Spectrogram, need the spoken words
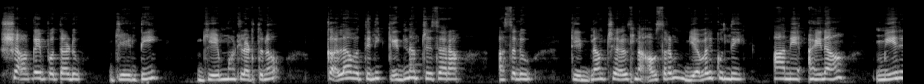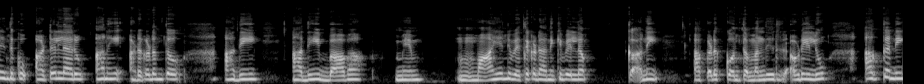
షాక్ అయిపోతాడు. ఏంటి? ఏం మాట్లాడుతున్నావు? కళావతిని కిడ్నాప్ చేశారా? అసలు కిడ్నాప్ చేయాల్సిన అవసరం ఎవరికుంది? అని అయినా మీరెందుకు అటెళ్ళారు అని అడగడంతో అది అది బాబా మేం మాయని వెతకడానికి వెళ్ళాం. కానీ అక్కడ కొంతమంది రౌడీలు అక్కని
